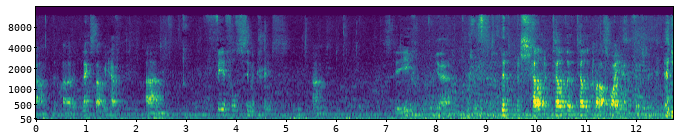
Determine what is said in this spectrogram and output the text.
Um, uh, next up, we have um, Fearful Symmetries. Steve? Yeah. tell, tell, the, tell the class why you haven't finished it.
